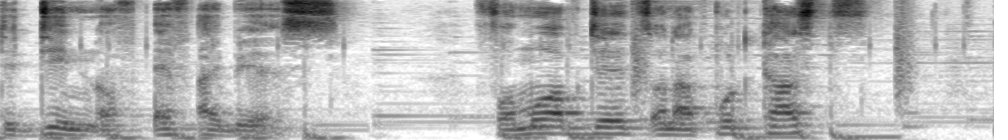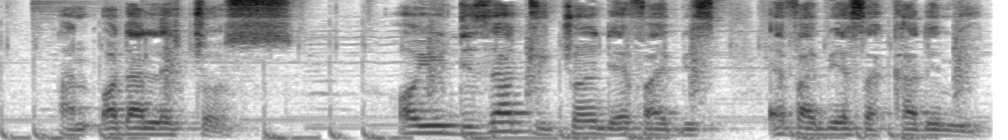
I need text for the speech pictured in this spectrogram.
the dean of FIBS for more updates on our podcasts and other lectures or you desire to join the FIBS, FIBS Academy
